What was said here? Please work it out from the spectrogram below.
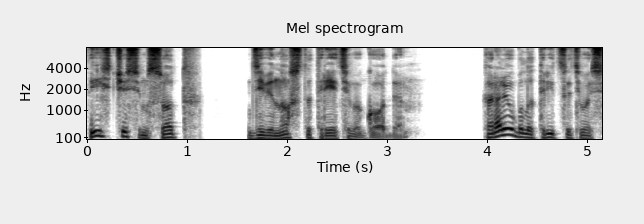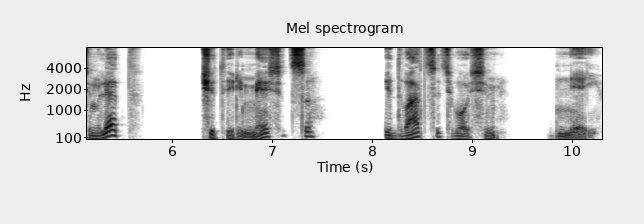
1793 года. Королю было 38 лет, 4 месяца и 28 дней.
